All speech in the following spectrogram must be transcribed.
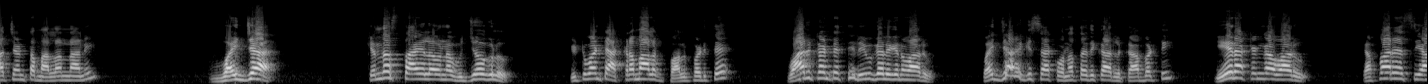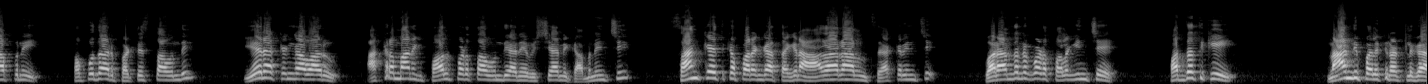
ఆచంట మల్లన్నాని వైద్య కింద స్థాయిలో ఉన్న ఉద్యోగులు ఇటువంటి అక్రమాలకు పాల్పడితే వారికంటే తెలివిగలిగిన వారు వైద్యారోగ్య శాఖ ఉన్నతాధికారులు కాబట్టి ఏ రకంగా వారు ఎఫ్ఆర్ఎస్ యాప్ని తప్పుదారి పట్టిస్తూ ఉంది ఏ రకంగా వారు అక్రమానికి పాల్పడుతూ ఉంది అనే విషయాన్ని గమనించి సాంకేతిక పరంగా తగిన ఆధారాలను సేకరించి వారందరిని కూడా తొలగించే పద్ధతికి నాంది పలికినట్లుగా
